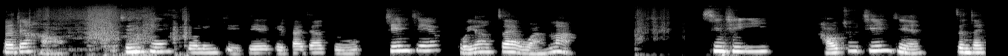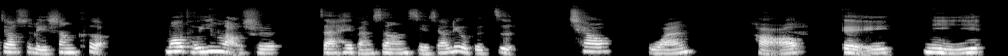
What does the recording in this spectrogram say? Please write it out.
大家好，今天卓林姐姐给大家读《尖尖不要再玩啦》。星期一，豪猪尖尖正在教室里上课，猫头鹰老师在黑板上写下六个字：敲、玩、好、给、你、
